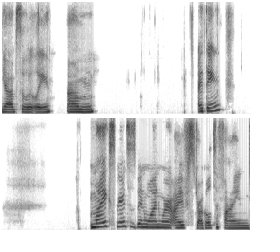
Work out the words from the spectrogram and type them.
Yeah, absolutely. Um, I think my experience has been one where I've struggled to find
